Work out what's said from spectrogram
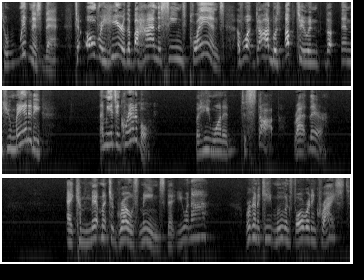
to witness that, to overhear the behind the scenes plans of what God was up to in, the, in humanity. I mean, it's incredible. But he wanted to stop right there. A commitment to growth means that you and I, we're going to keep moving forward in Christ.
